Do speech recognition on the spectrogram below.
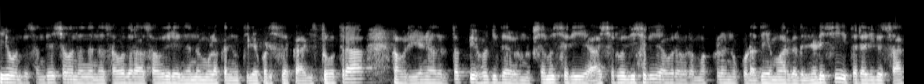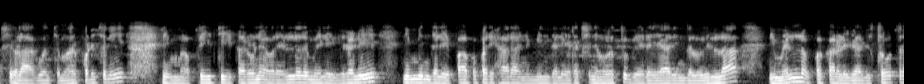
ಈ ಒಂದು ಸಂದೇಶವನ್ನು ನನ್ನ ಸಹೋದರ, ಸಹೋದರಿ ನನ್ನ ಮೂಲಕ ನೀವು ತಿಳಿಯಪಡಿಸಿದ್ದಕ್ಕಾಗಿ ಸ್ತೋತ್ರ. ಅವರು ಏನಾದರೂ ತಪ್ಪಿ ಹೋಗಿದ್ದರೆ ಅವರನ್ನು ಕ್ಷಮಿಸಿರಿ, ಆಶೀರ್ವದಿಸಿರಿ ಅವರವರ ಮಕ್ಕಳನ್ನು ಕೂಡ ಅದೇ ಮಾರ್ಗದಲ್ಲಿ ನಡೆಸಿ, ಇತರರಿಗೆ ಸಾಕ್ಷಿಗಳಾಗುವಂತೆ ಮಾರ್ಪಡಿಸಿರಿ. ನಿಮ್ಮ ಪ್ರೀತಿ, ಕರುಣೆ ಅವರೆಲ್ಲರ ಮೇಲೆ ಇರಲಿ. ನಿಮ್ಮಿಂದಲೇ ಪಾಪ ಪರಿಹಾರ, ನಿಮ್ಮಿಂದಲೇ ರಕ್ಷಣೆ ಹೊರತು ಬೇರೆ ಯಾರಿಂದಲೂ ಇಲ್ಲ. ನಿಮ್ಮೆಲ್ಲ ಉಪಕಾರಗಳಿಗಾಗಿ ಸ್ತೋತ್ರ.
